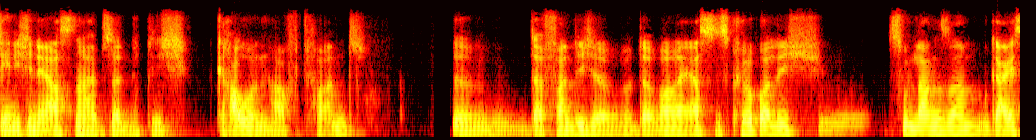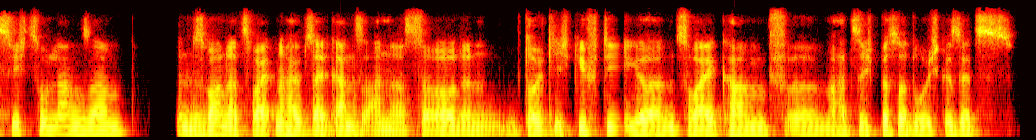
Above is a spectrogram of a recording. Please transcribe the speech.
den ich in der ersten Halbzeit wirklich grauenhaft fand. Ähm, da fand ich, äh, da war er erstens körperlich zu langsam, geistig zu langsam und es war in der zweiten Halbzeit ganz anders. Da war dann deutlich giftiger im Zweikampf, äh, hat sich besser durchgesetzt.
